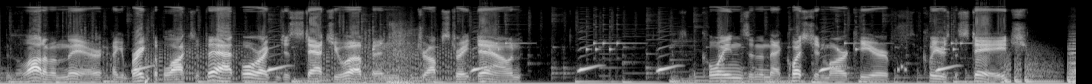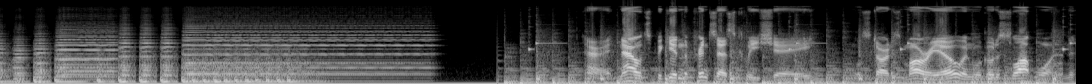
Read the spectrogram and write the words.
There's a lot of them there. I can break the blocks with that, or I can just statue up and drop straight down. Some coins, and then that question mark here clears the stage. Alright, now let's begin the princess cliche. We'll start as Mario, and we'll go to slot 1.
